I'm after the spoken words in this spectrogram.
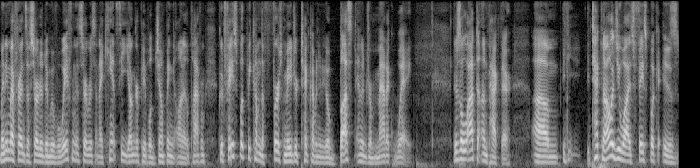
Many of my friends have started to move away from the service, and I can't see younger people jumping onto the platform. Could Facebook become the first major tech company to go bust in a dramatic way? There's a lot to unpack there. Um, technology wise, Facebook is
